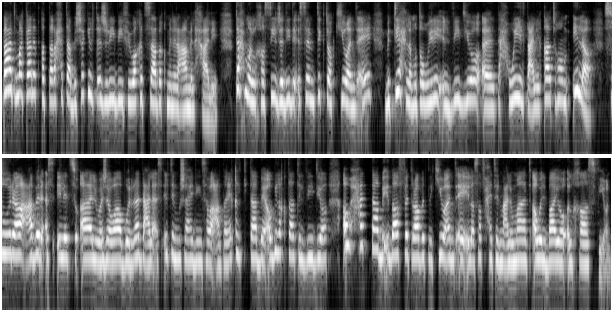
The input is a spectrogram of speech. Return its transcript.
بعد ما كانت قد طرحتها بشكل تجريبي في وقت سابق من العام الحالي. تحمل الخاصية الجديدة اسم تيك توك كيو اند اي بتتيح لمطوري الفيديو آه، تحويل تعليقاتهم إلى صورة عبر أسئلة سؤال وجواب والرد على أسئلة المشاهدين سواء عن طريق الكتابة أو بلقطات الفيديو أو حتى بإضافة رابط الكيو أند اي إلى صفحة المعلومات أو ال bio الخاص فيهم.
